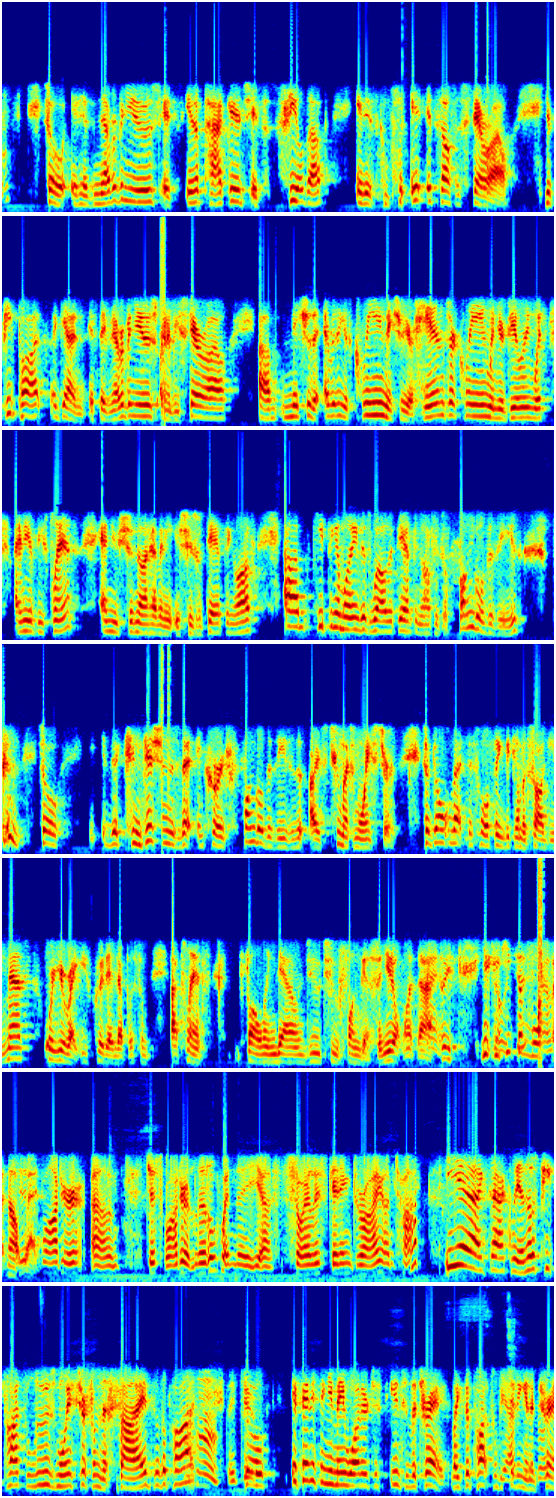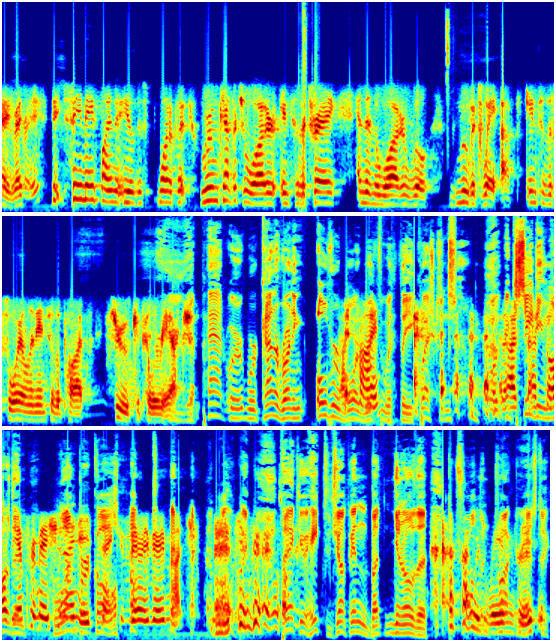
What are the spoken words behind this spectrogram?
So it has never been used. It's in a package. It's sealed up. it is complete. It itself is sterile. Your peat pots, again, if they've never been used, are going to be sterile. Um, make sure that everything is clean. Make sure your hands are clean when you're dealing with any of these plants, and you should not have any issues with damping off. Um, keeping in mind as well that damping off is a fungal disease, so the conditions that encourage fungal diseases is too much moisture. So don't let this whole thing become a soggy mess, or you're right, you could end up with some uh, plants falling down due to fungus, and you don't want that. Right. So you, you, you So keep them moist uh, but not just wet. Water, um, just water a little when the uh, soil is getting dry on top. Yeah, exactly. And those peat pots lose moisture from the sides of the pot. Mhm, they do. So if anything, you may water just into the tray. Like the pots will be Yes, sitting in a tray, in right? So so you may find that you'll just want to put room temperature water into the tray, and then the water will move its way up into the soil and into the pot through capillary Yeah, action. Pat, we're, we're kind of running overboard with, with the questions, Well, that, exceeding that's all more the than information one I per need. call. Thank you very, very much. Thank you very much. Thank you. Hate to jump in, but you know the was patrolman waiting proctor for you. to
